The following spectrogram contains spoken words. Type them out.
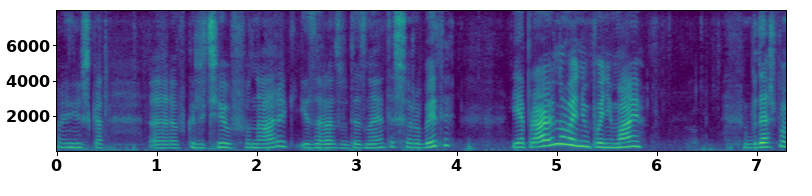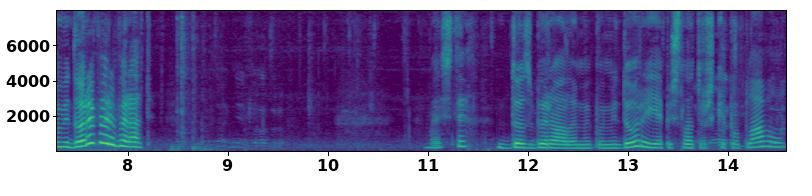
Ванюшка е, включив фонарик і зараз буде, знаєте, що робити? Я правильно Ваню розумію? Будеш помідори перебирати? Бачите, дозбирали ми помідори, я пішла трошки поплавала.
